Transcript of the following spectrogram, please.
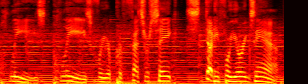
please, please, for your professor's sake, study for your exam.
